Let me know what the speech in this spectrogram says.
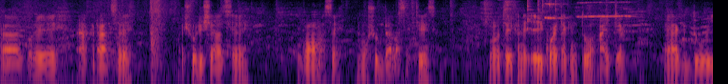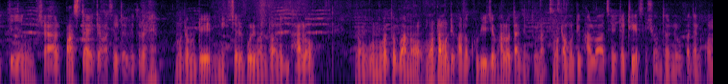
তারপরে আখড়া আছে, সরিষা আছে, গম আছে, মসুর ডাল আছে, ঠিক আছে? মূলত এখানে এই কয়টা কিন্তু আইটেম এক, দুই, তিন, চার, পাঁচটা আইটেম আছে এটার ভিতরে হ্যাঁ? মোটামুটি মিক্সচারের পরিমাণটা অনেক ভালো এবং গুণগত মানও মোটামুটি ভালো। খুবই যে ভালো তা কিন্তু না, মোটামুটি ভালো আছে এটা, ঠিক আছে? সব ধরনের উপাদান কম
